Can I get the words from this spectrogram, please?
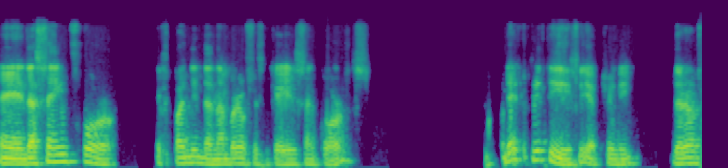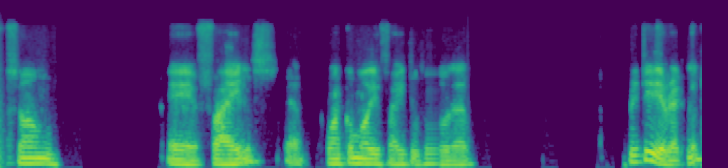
And the same for expanding the number of scales and chords. That's pretty easy, actually. There are some uh, files that one can modify to do that pretty directly.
